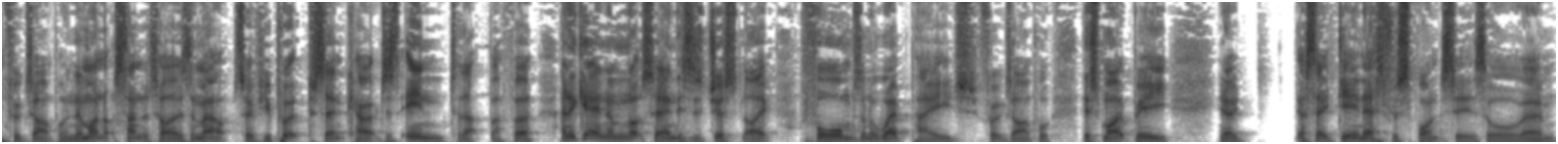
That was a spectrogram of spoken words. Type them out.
for example, and they might not sanitize them out. So if you put percent characters into that buffer, and again, I'm not saying this is just like forms on a web page, for example. This might be, you know, let's say DNS responses, or um,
